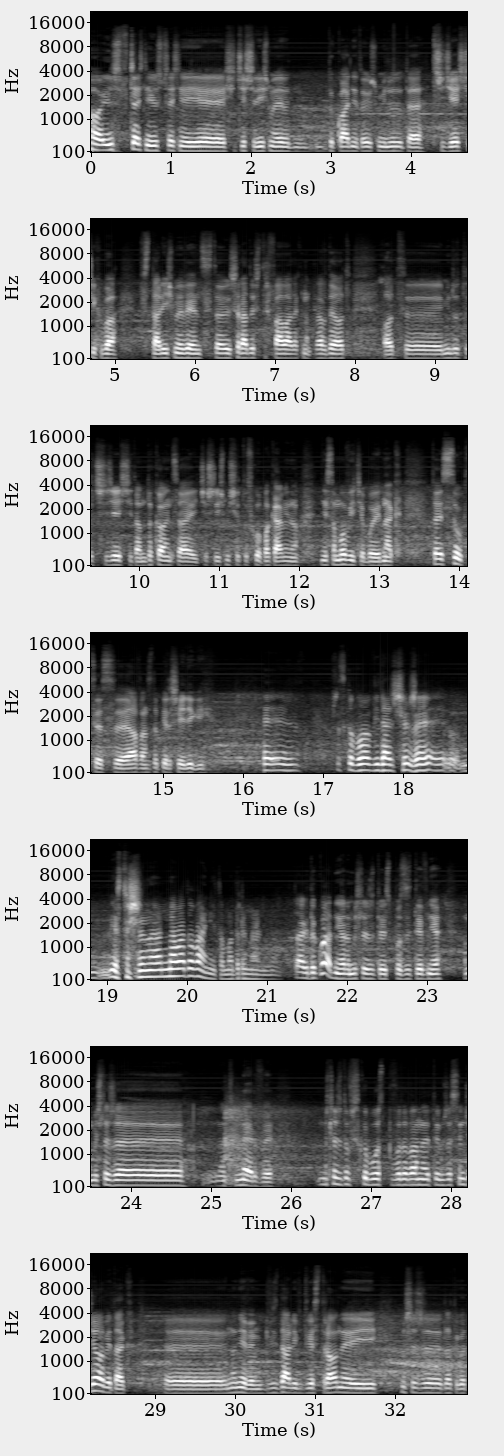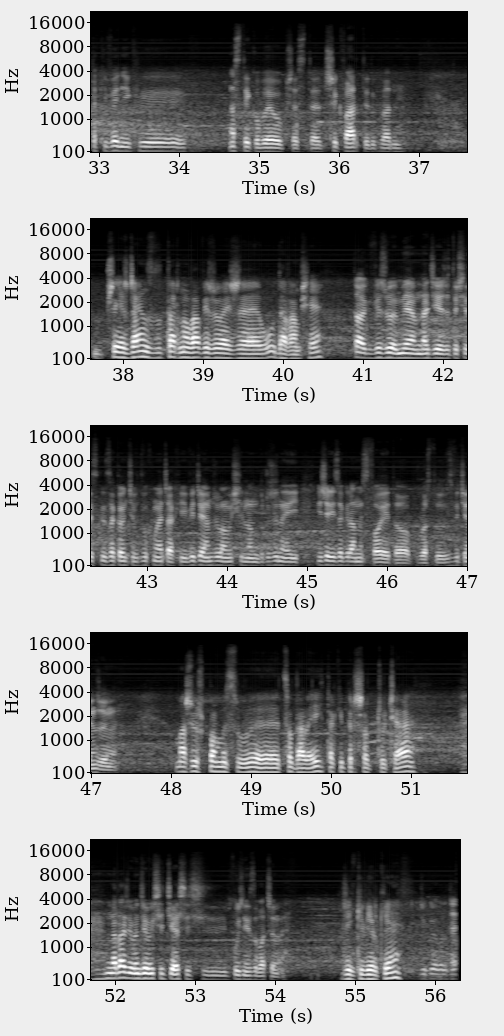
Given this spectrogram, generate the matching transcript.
O, już wcześniej, już wcześniej e, się cieszyliśmy, dokładnie to już minutę 30 chyba wstaliśmy, więc to już radość trwała tak naprawdę od, od e, minuty 30 tam do końca i cieszyliśmy się tu z chłopakami, no niesamowicie, bo jednak to jest sukces, e, awans do pierwszej ligi. Wszystko było widać, że jesteście na, naładowani tą adrenaliną. Tak, dokładnie, ale myślę, że to jest pozytywnie, a myślę, że znaczy nerwy. Myślę, że to wszystko było spowodowane tym, że sędziowie tak, e, no nie wiem, gwizdali w dwie strony i myślę, że dlatego taki wynik e, na styku był przez te trzy kwarty dokładnie. Przyjeżdżając do Tarnowa wierzyłeś, że uda wam się. Tak, wierzyłem, miałem nadzieję, że to się zakończy w dwóch meczach i wiedziałem, że mamy silną drużynę i jeżeli zagramy swoje, to po prostu zwyciężymy. Masz już pomysł, e, co dalej? Takie pierwsze odczucia. Na razie będziemy się cieszyć i później zobaczymy. Dzięki wielkie. Dziękuję bardzo.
